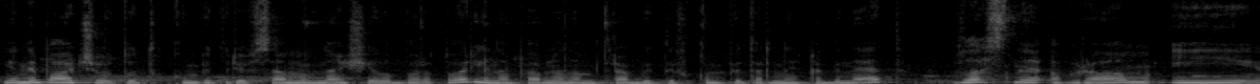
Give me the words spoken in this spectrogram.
я не бачу тут комп'ютерів саме в нашій лабораторії. Напевно, нам треба йти в комп'ютерний кабінет. Власне, Абрам і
